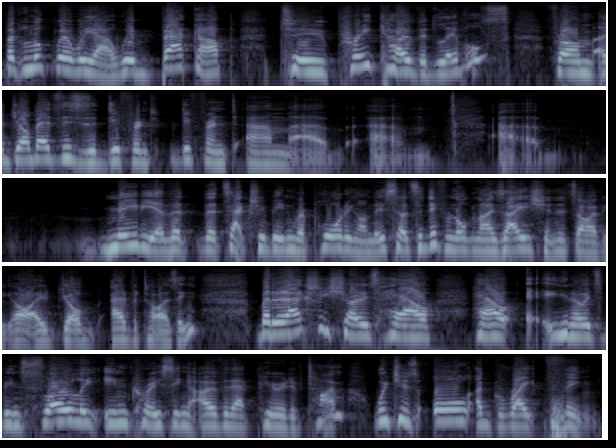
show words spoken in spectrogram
But look where we are. We're back up to pre COVID levels from a job ads. This is a different, different. Um, uh, um, uh, media that, that's actually been reporting on this. So it's a different organisation. It's IVI, Job Advertising, but it actually shows how how you know it's been slowly increasing over that period of time, which is all a great thing.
